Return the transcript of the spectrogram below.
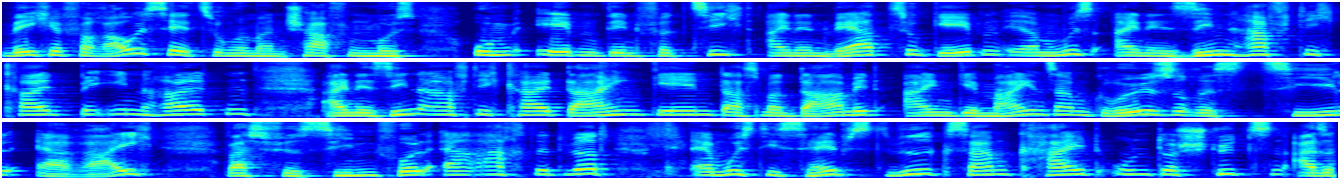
welche Voraussetzungen man schaffen muss, um eben den Verzicht einen Wert zu geben, Leben, er muss eine Sinnhaftigkeit beinhalten, eine Sinnhaftigkeit dahingehend, dass man damit ein gemeinsam größeres Ziel erreicht, was für sinnvoll erachtet wird. Er muss die Selbstwirksamkeit unterstützen, also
